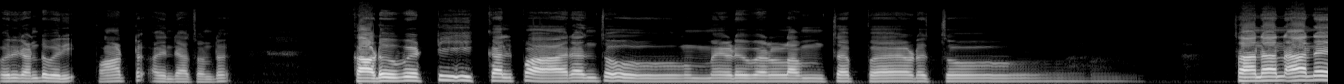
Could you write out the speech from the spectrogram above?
ഒരു രണ്ട് വരി പാട്ട് അതിന്റെ അകത്തുണ്ട്. കടുവെട്ടി കൽപ്പാരന്തോ മെടുവെള്ളം തെപ്പെടുത്തു തനനേ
